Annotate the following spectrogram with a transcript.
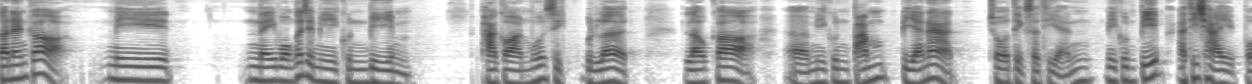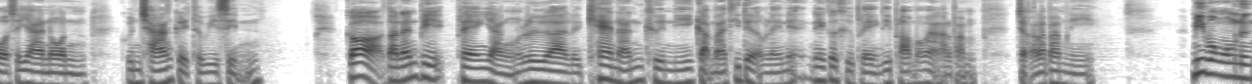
ตอนนั้นก็มี ในวงก็จะมีคุณบีมพากรมูสิกบุลเลอร์แล้วก็มีคุณปั๊มปิยนาถโชติกเสถียรมีคุณปิ๊บอธิชัยโปสยานนท์คุณช้างกฤษทวีสินก็ตอนนั้นเพลงอย่างเรือหรือแค่นั้นคืนนี้กลับมาที่เดิมอะไรเนี่ยนี่ก็คือเพลงที่เพราะมากๆอัลบั้มจากอัลบั้มนี้ มีวงวงหนึ่ง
